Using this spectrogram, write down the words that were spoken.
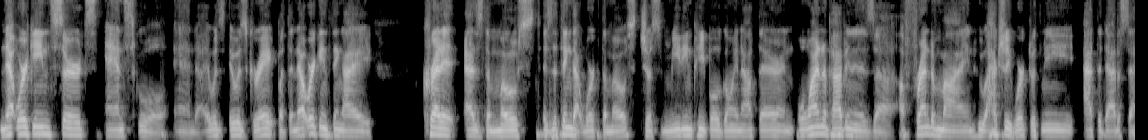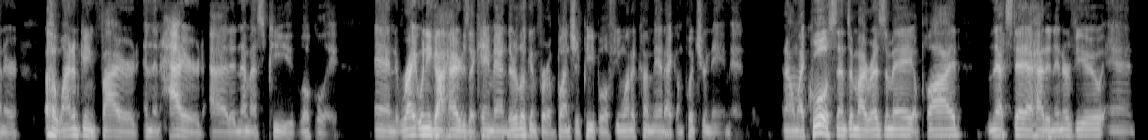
networking, certs, and school, and uh, it was it was great. But the networking thing I credit as the most is the thing that worked the most. Just meeting people, going out there, and what wound up happening is uh, a friend of mine who actually worked with me at the data center uh, wound up getting fired and then hired at an MSP locally. And right when he got hired, he's like, "Hey man, they're looking for a bunch of people. If you want to come in, I can put your name in." And I'm like, "Cool." Sent him my resume, applied. The next day, I had an interview and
